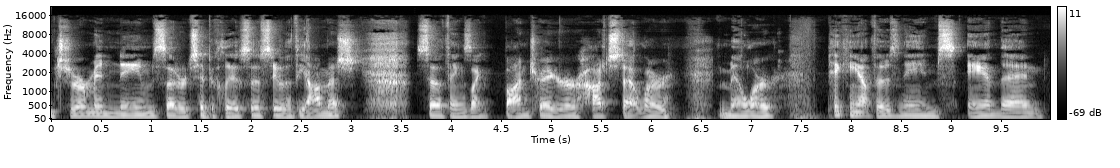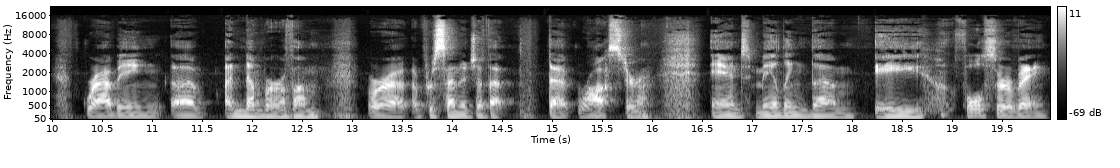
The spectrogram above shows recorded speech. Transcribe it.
German names that are typically associated with the Amish. So things like Bontrager, Hochstetler, Miller, picking out those names and then grabbing uh, a number of them or a, a percentage of that that roster and mailing them a full survey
